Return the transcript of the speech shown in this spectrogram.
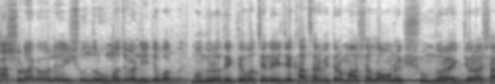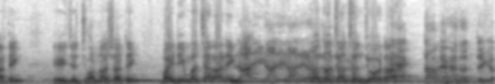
সাতশো টাকা হলে এই সুন্দর হুমা জোড়া নিতে পারবেন। বন্ধুরা দেখতে পাচ্ছেন এই যে খাঁচার ভিতরে মাশাল্লাহ অনেক সুন্দর এক জোড়া শাটিং এই যে ঝর্ণা শাটিং ভাই ডিম বাচ্চা রানিং কত চাচ্ছেন জোড়াটা? একদম 1000 টাকা।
